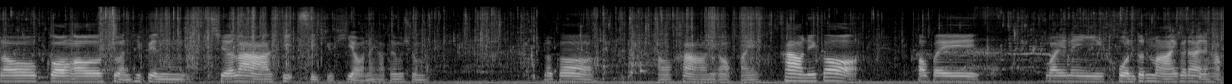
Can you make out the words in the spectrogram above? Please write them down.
เรากรองเอาส่วนที่เป็นเชื้อราที่สีเขียวๆนะครับท่านผู้ชม แล้วก็เอาข้าวนี้ออกไป ข้าวนี้ก็เอาไปไว้ในโคนต้นไม้ก็ได้นะครับ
